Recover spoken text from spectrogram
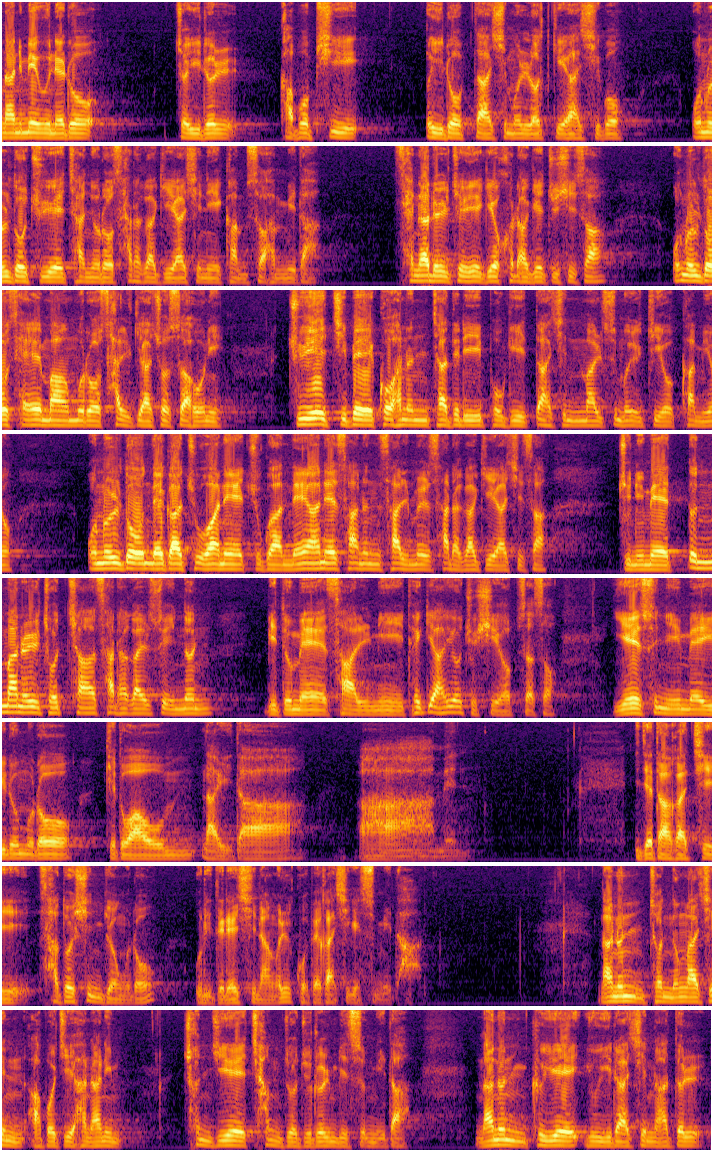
하나님의 은혜로 저희를 값없이 의롭다 하심을 얻게 하시고 오늘도 주의 자녀로 살아가게 하시니 감사합니다. 새날을 저에게 허락해 주시사 오늘도 새 마음으로 살게 하셨사오니 주의 집에 거하는 자들이 복이 있다 하신 말씀을 기억하며 오늘도 내가 주 안에 주가 내 안에 사는 삶을 살아가게 하시사 주님의 뜻만을 조차 살아갈 수 있는 믿음의 삶이 되게 하여 주시옵소서. 예수님의 이름으로 기도하옵나이다. 아멘. 이제 다 같이 사도신경으로 우리들의 신앙을 고백하시겠습니다. 나는 전능하신 아버지 하나님, 천지의 창조주를 믿습니다. 나는 그의 유일하신 아들,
